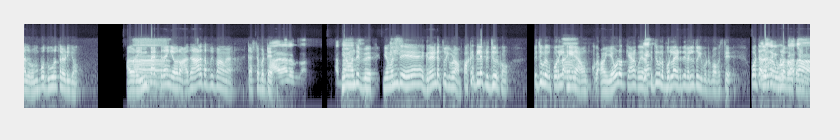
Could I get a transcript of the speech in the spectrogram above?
அது ரொம்ப தூரத்தில் வெடிக்கும். அதோட. இம்பாக்ட் தான் இங்கே வரும். அதனால தப்பிப்பான் அவன் கஷ்டப்பட்டு. இவன் வந்து இவன் வந்து கிரைண்டர் தூக்கி போடுவான். பக்கத்துலேயே ஃப்ரிட்ஜ் இருக்கும். ஃப்ரிட்ஜுக்குள்ள பொருளா அவன் அவன் எவ்வளோ கேன ஏன்? ஃப்ரிட்ஜுக்குள்ள பொருளா எடுத்து வெளில தூக்கி போட்டுருப்பான் ஃபர்ஸ்ட் போட்டு அதுக்கு தூக்கி உள்ள.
